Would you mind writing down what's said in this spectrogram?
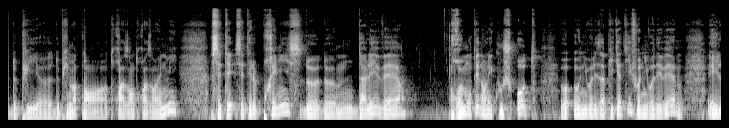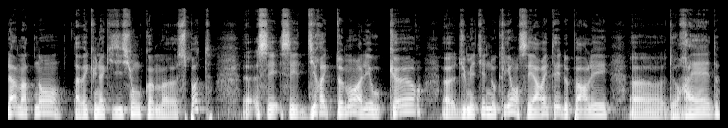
depuis, euh, depuis maintenant 3 ans, 3 ans et demi, c'était le prémisse d'aller vers remonter dans les couches hautes au, niveau des applicatifs, au niveau des VM. Et là maintenant, avec une acquisition comme euh, Spot, euh, c'est directement aller au cœur euh, du métier de nos clients. C'est arrêter de parler de RAID,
